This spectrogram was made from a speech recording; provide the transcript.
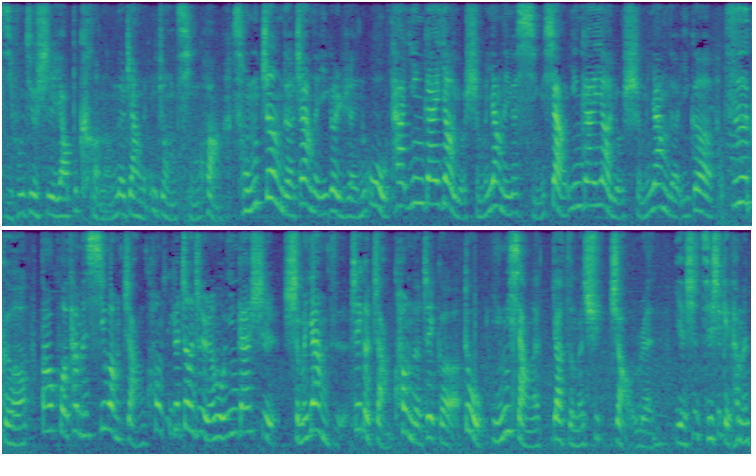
几乎就是要不可能的这样的一种情况。从政的这样的一个人物，他应该要有什么样的一个形象？应该要有什么样的一个资格？包括他们希望掌控一个政治人物应该是什么样子？这个。掌控的这个度影响了要怎么去找人，也是其实给他们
